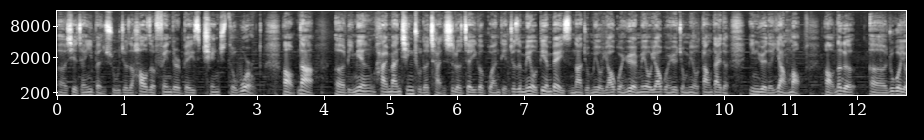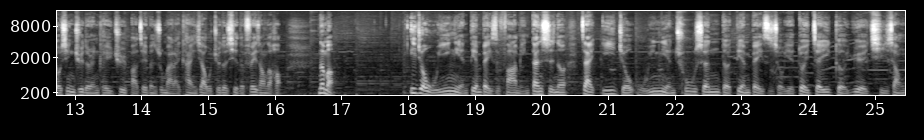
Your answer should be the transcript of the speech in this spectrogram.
呃，写成一本书，就是《How the Fender Bass Changed the World》。好，那呃里面还蛮清楚的阐释了这一个观点，就是没有电贝斯，那就没有摇滚乐，没有摇滚乐就没有当代的音乐的样貌。好，那个呃如果有兴趣的人可以去把这本书买来看一下，我觉得写得非常的好。那么。一九五一年电贝斯发明，但是呢，在一九五一年出生的电贝斯手也对这一个乐器上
